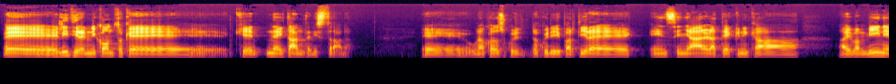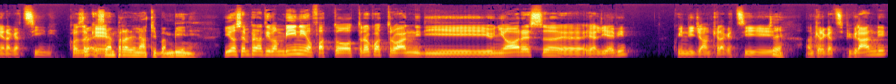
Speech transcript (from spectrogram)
e lì ti rendi conto che, che ne hai tante di strada. E una cosa cui- da cui devi partire è insegnare la tecnica ai bambini e ai ragazzini. Cosa che sempre allenato i bambini. Io ho sempre nato i bambini, ho fatto 3 o 4 anni di juniores e, e allievi, quindi già anche ragazzi, Sì. anche ragazzi più grandi.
